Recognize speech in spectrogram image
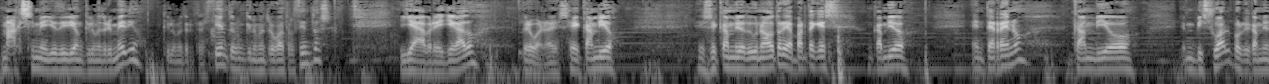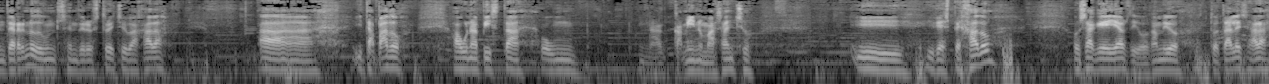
máxime, yo diría un kilómetro y medio, un kilómetro 300, un kilómetro 400, y ya habré llegado. Pero bueno, ese cambio, ese cambio de una a otra, y aparte que es un cambio en terreno, cambio en visual, porque cambio en terreno de un sendero estrecho y bajada y tapado a una pista o un, camino más ancho y, y despejado. O sea que ya os digo, cambio totales. Ahora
